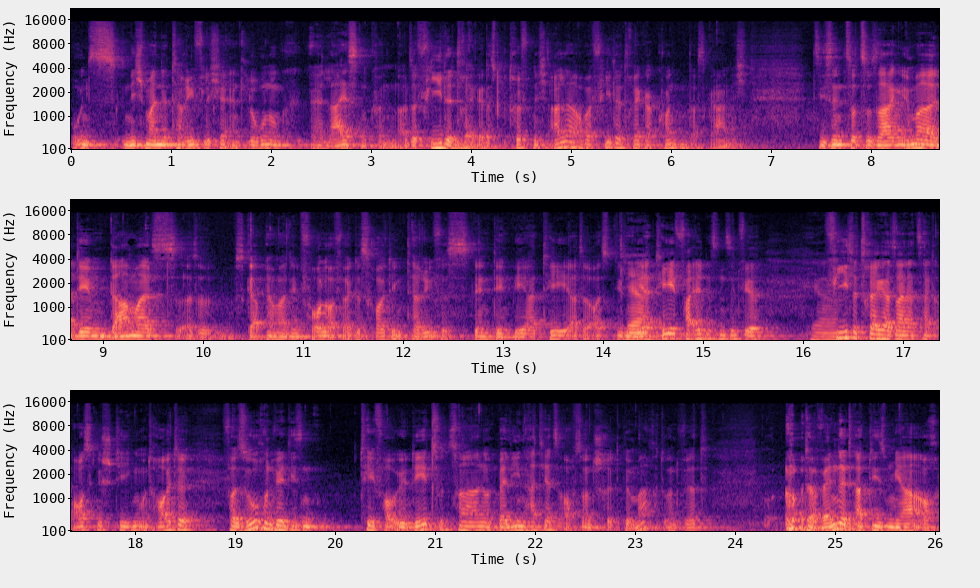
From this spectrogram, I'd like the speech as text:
uns nicht mal eine tarifliche Entlohnung äh, leisten können. Also viele Träger, das betrifft nicht alle, aber viele Träger konnten das gar nicht. Sie sind sozusagen immer dem damals, also es gab ja mal den Vorläufer des heutigen Tarifes, den, den BAT, also aus diesen ja. BAT-Verhältnissen sind wir ja. viele Träger seinerzeit ausgestiegen und heute versuchen wir diesen TVÖD zu zahlen. Und Berlin hat jetzt auch so einen Schritt gemacht und wird oder wendet ab diesem Jahr auch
